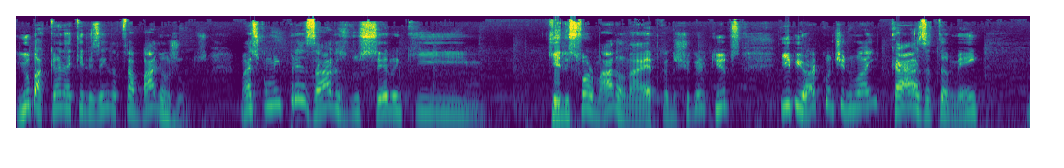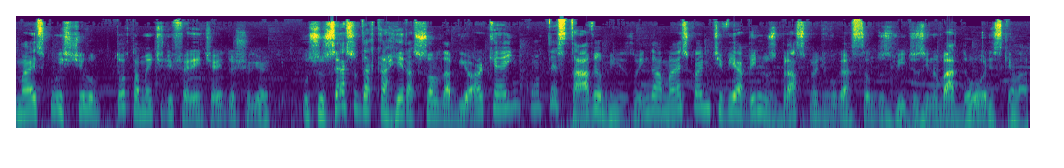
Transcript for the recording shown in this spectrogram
E o bacana é que eles ainda trabalham juntos, mas como empresários do selo em que que eles formaram na época do Sugar Cubes. E Bjork continua em casa também, mas com um estilo totalmente diferente aí do Sugar Cubes. O sucesso da carreira solo da Bjork é incontestável mesmo, ainda mais com a MTV abrindo os braços para divulgação dos vídeos inovadores que ela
